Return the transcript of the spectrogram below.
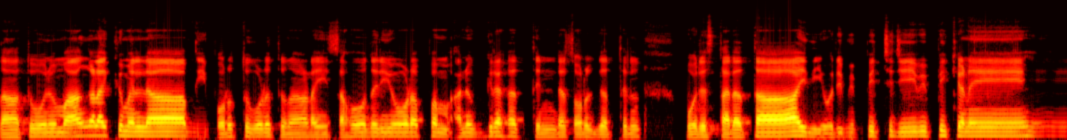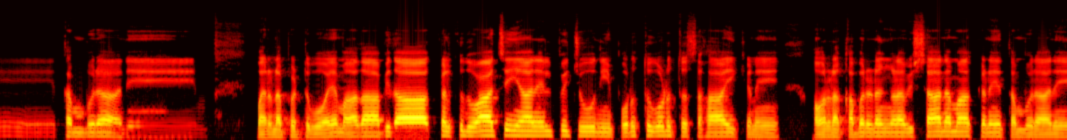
നാത്തൂനും ആങ്ങളയ്ക്കുമെല്ലാം നീ പുറത്തു കൊടുത്ത് നാളെ ഈ സഹോദരിയോടൊപ്പം അനുഗ്രഹത്തിന്റെ സ്വർഗത്തിൽ ഒരു സ്ഥലത്തായി നീ ഒരുമിപ്പിച്ച് ജീവിപ്പിക്കണേ തമ്പുരാനേ. മരണപ്പെട്ടു പോയ മാതാപിതാക്കൾക്ക് ദുആ ചെയ്യാൻ ഏൽപ്പിച്ചു. നീ പുറത്തു കൊടുത്ത് സഹായിക്കണേ അവരുടെ കബറിടങ്ങളെ വിശാലമാക്കണേ തമ്പുരാനെ.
